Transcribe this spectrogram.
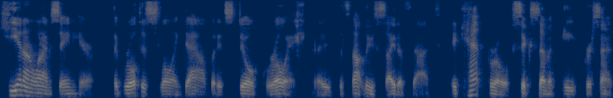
key in on what I'm saying here the growth is slowing down, but it's still growing, right? Let's not lose sight of that. It can't grow six, seven, eight percent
